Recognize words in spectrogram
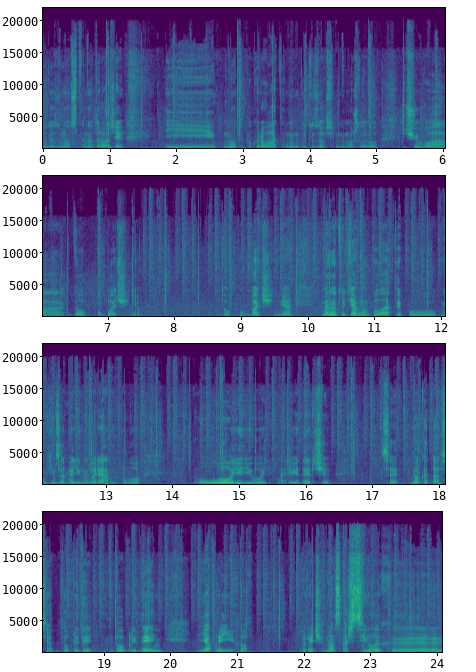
буде заносити на дорозі. І, ну, типу, керувати ним буде зовсім неможливо. Чувак, до побачення. До побачення. У мене тут яма була, типу, мені взагалі не варіант було. Ой-ой-ой, арівідерчі. Все, докатався. Добрий день. Добрий день. Я приїхав. До речі, в нас аж цілих е,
